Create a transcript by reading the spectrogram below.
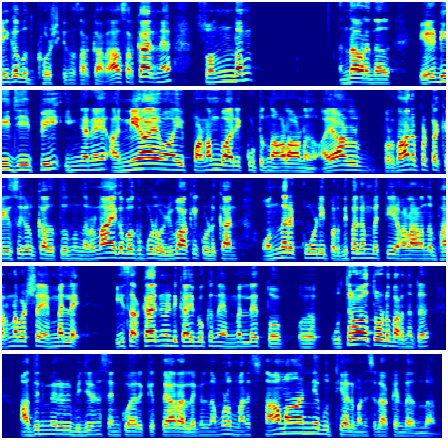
മികവ് ഉദ്ഘോഷിക്കുന്ന സർക്കാർ. ആ സർക്കാരിന് സ്വന്തം എന്താ പറയുന്നത്? എ ഡി ജി പി ഇങ്ങനെ അന്യായമായി പണം വാരിക്കൂട്ടുന്ന ആളാണ്. അയാൾ പ്രധാനപ്പെട്ട കേസുകൾക്കകത്ത് നിന്ന് നിർണായക വകുപ്പുകൾ ഒഴിവാക്കി കൊടുക്കാൻ ഒന്നര കോടി പ്രതിഫലം പറ്റിയ ആളാണെന്ന് ഭരണപക്ഷ എം എൽ എ ഈ സർക്കാരിന് വേണ്ടി കൈവക്കുന്ന എം എൽ എ ഉത്തരവാദിത്തോടെ പറഞ്ഞിട്ട് അതിന്മേലൊരു വിജിലൻസ് എൻക്വയറിക്ക് തയ്യാറല്ലെങ്കിൽ നമ്മൾ മനസ്സ് സാമാന്യ ബുദ്ധിയാൽ മനസ്സിലാക്കേണ്ടത് എന്താണ്?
